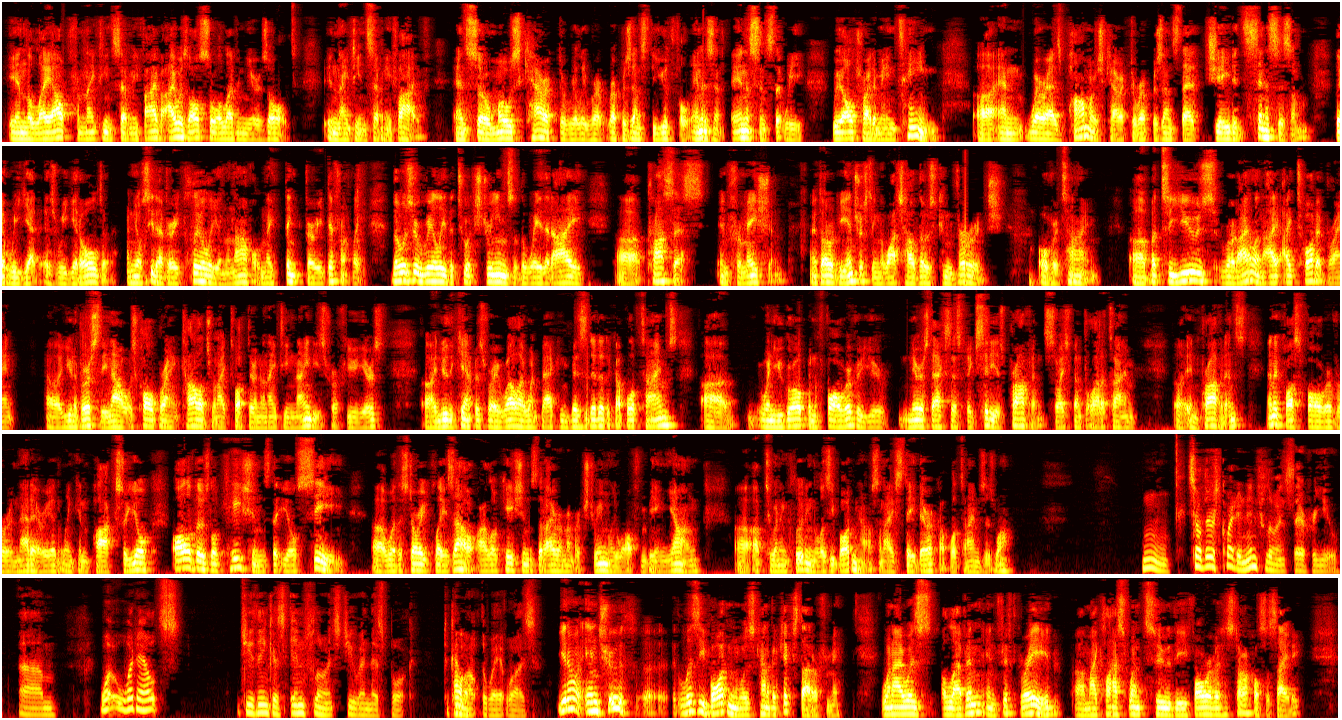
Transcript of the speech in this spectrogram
in the layout from 1975. I was also 11 years old in 1975. And so Moe's character really re- represents the youthful innocent, innocence that we, we all try to maintain. Uh, and whereas Palmer's character represents that jaded cynicism that we get as we get older. And you'll see that very clearly in the novel, and they think very differently. Those are really the two extremes of the way that I uh, process information. And I thought it would be interesting to watch how those converge over time. Uh, but to use Rhode Island, I, I taught at Bryant uh, University. Now it was called Bryant College when I taught there in the 1990s for a few years. Uh, I knew the campus very well. I went back and visited it a couple of times. Uh, when you grow up in Fall River, your nearest access big city is Providence. So I spent a lot of time uh, in Providence and course Fall River in that area, Lincoln Park. So you'll, all of those locations that you'll see uh, where the story plays out are locations that I remember extremely well from being young uh, up to and including the Lizzie Borden house, and I stayed there a couple of times as well. Hmm. So there's quite an influence there for you. Um, what what else do you think has influenced you in this book to come oh. out the way it was? You know, in truth, uh, Lizzie Borden was kind of a Kickstarter for me. When I was 11 in fifth grade, uh, my class went to the Fall River Historical Society.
